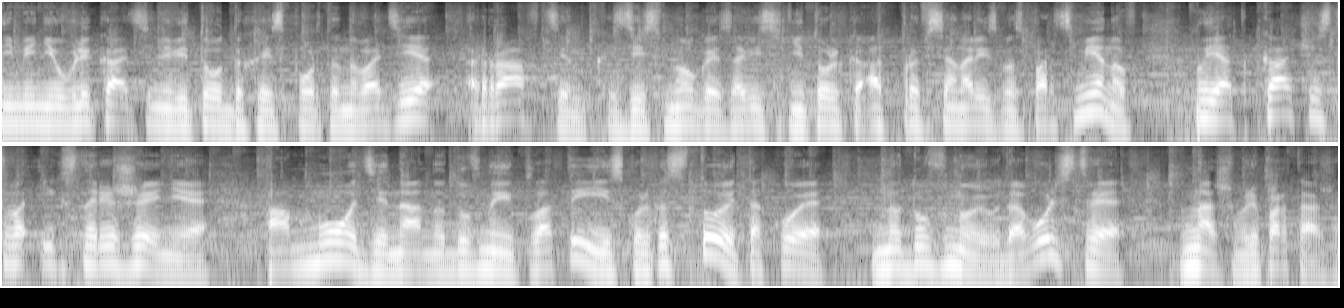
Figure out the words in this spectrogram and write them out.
Не менее увлекательный вид отдыха и спорта на воде – рафтинг. Здесь многое зависит не только от профессионализма спортсменов, но и от качества их снаряжения. О моде на надувные плоты и сколько стоит такое надувное удовольствие в нашем репортаже.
